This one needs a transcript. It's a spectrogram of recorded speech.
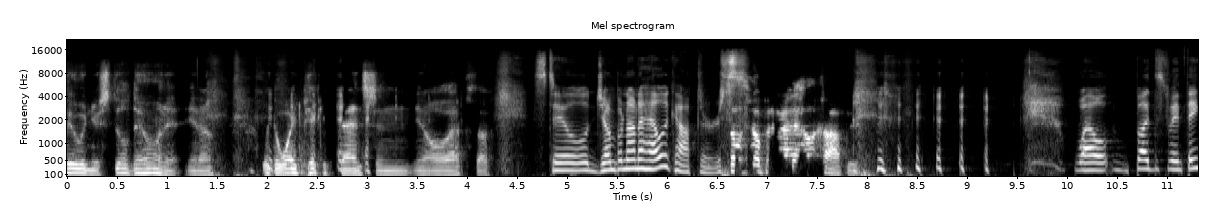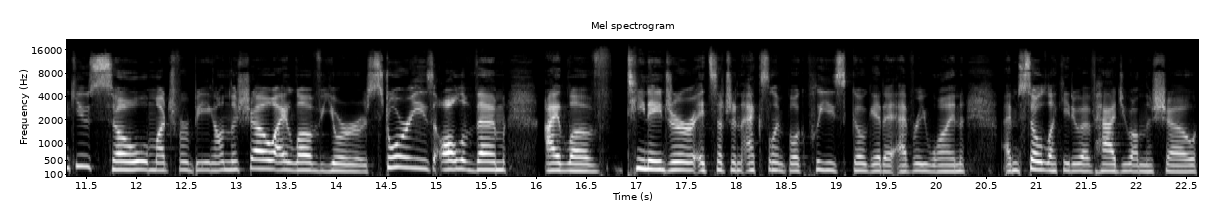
II and you're still doing it you know with the white picket fence and you know all that stuff. Still jumping out of helicopters. Still jumping out of helicopters. Well, Bud Smith, thank you so much for being on the show. I love your stories, all of them. I love Teenager. It's such an excellent book. Please go get it, everyone. I'm so lucky to have had you on the show.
